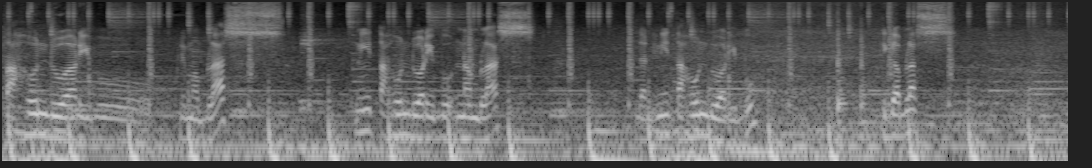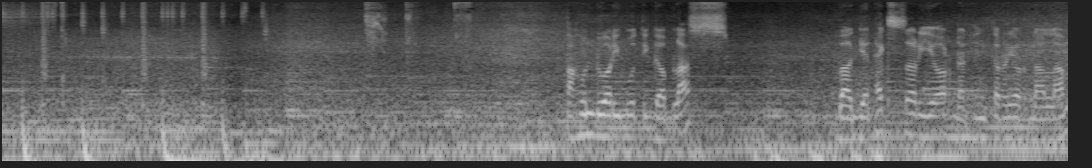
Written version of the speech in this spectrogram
Tahun 2015 ini tahun 2016 dan ini tahun 2013 tahun 2013 bagian eksterior dan interior dalam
